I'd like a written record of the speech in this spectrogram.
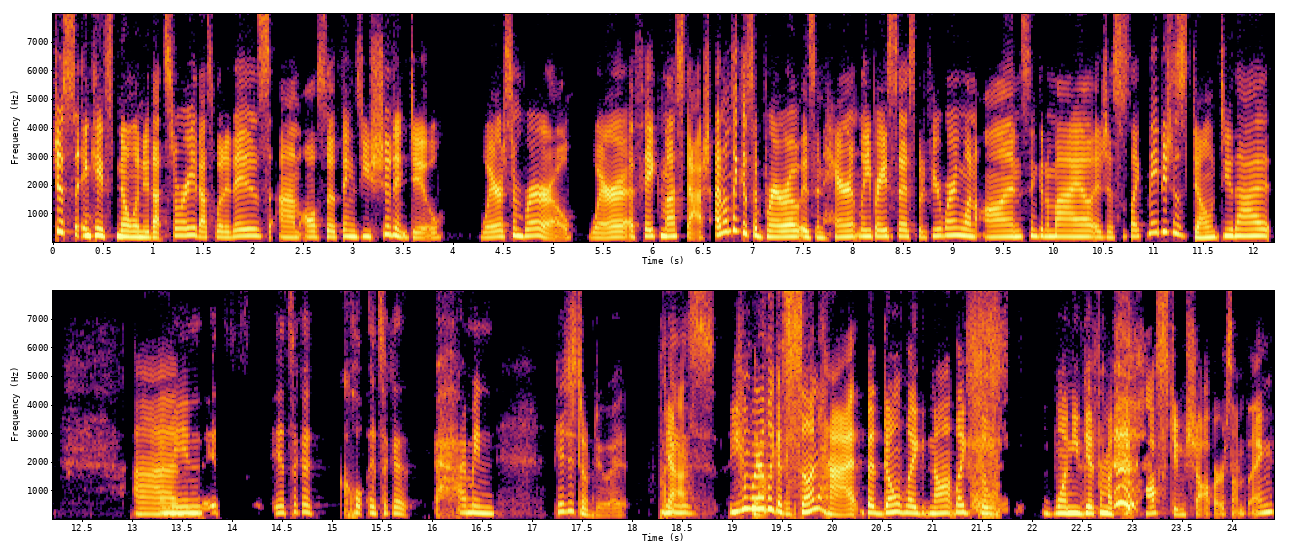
just in case no one knew that story, that's what it is. Um, also things you shouldn't do. Wear a sombrero, wear a fake mustache. I don't think a sombrero is inherently racist, but if you're wearing one on Cinco de Mayo, it's just like maybe just don't do that. Um, I mean, it's it's like a it's like a. I mean, yeah, just don't do it. Yeah. You can wear yeah, like a sun hat, but don't like not like the one you get from a costume shop or something.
